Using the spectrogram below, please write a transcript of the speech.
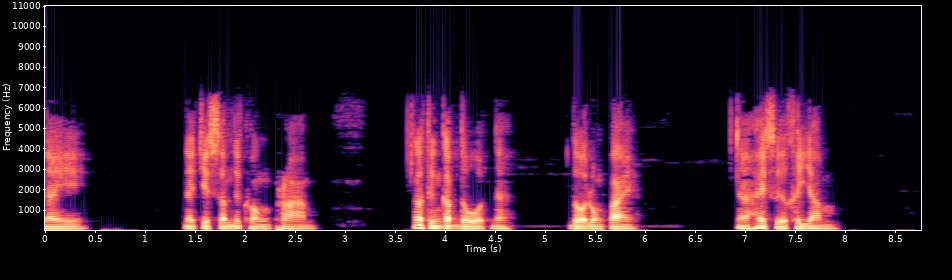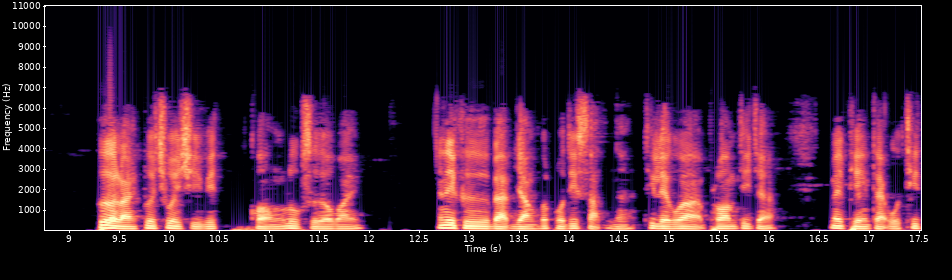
ในในจิตสำนึกของพราหมณ์ก็ถึงกับโดดนะโดดลงไปนะให้เสือขย่เพื่ออะไรเพื่อช่วยชีวิตของลูกเสือไว้นี่คือแบบอย่างพระโพธิสัตว์นะที่เรียกว่าพร้อมที่จะ ไม่เพียงแต่อุทิศ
